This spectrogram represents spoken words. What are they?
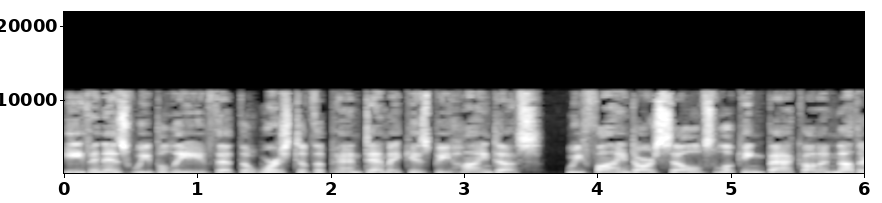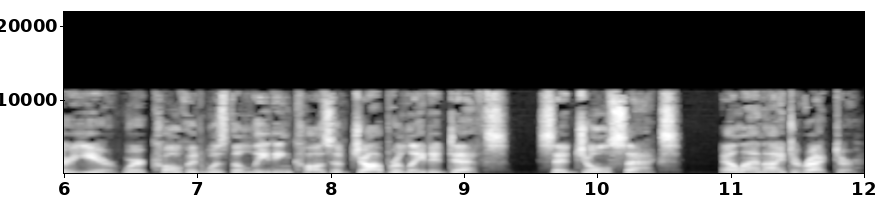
Even as we believe that the worst of the pandemic is behind us, we find ourselves looking back on another year where COVID was the leading cause of job related deaths, said Joel Sacks, LNI director.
